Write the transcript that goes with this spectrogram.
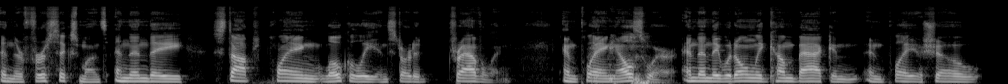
in their first six months, and then they stopped playing locally and started traveling and playing elsewhere. And then they would only come back and, and play a show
